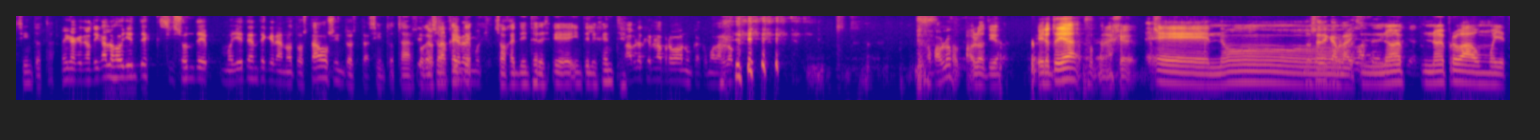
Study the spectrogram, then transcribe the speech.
sin tostar. Venga, que nos digan los oyentes si son de mollete antes que era no tostado o sin tostar. Sin tostar. Sin porque tostar son gente, son gente interes- eh, inteligente. Pablo es que no lo ha probado nunca, como las locas. ¿No, Pablo? Pablo, tío. El otro día, bueno, es que Eh, no. No sé de qué habláis. No he, no he probado un mollete.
